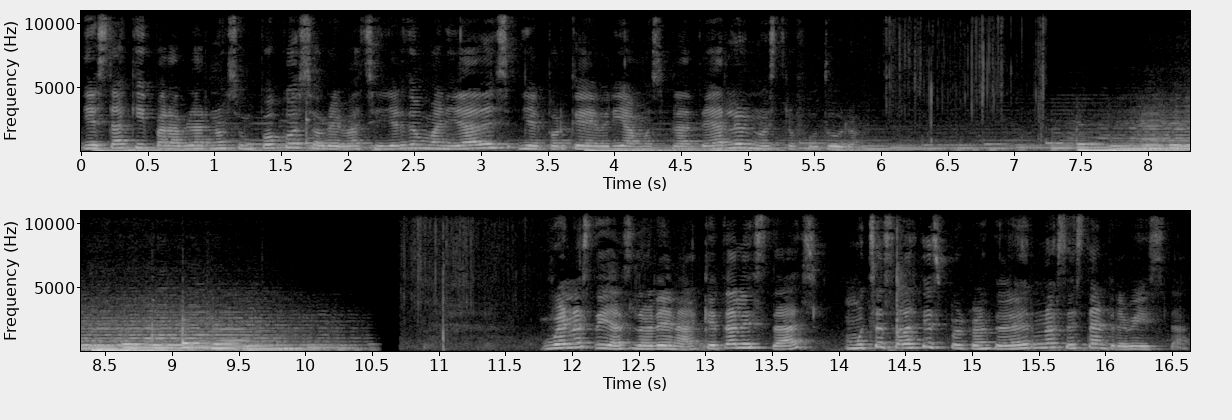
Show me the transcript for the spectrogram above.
y está aquí para hablarnos un poco sobre el bachiller de humanidades y el por qué deberíamos plantearlo en nuestro futuro. Buenos días, Lorena, ¿qué tal estás? Muchas gracias por concedernos esta entrevista.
